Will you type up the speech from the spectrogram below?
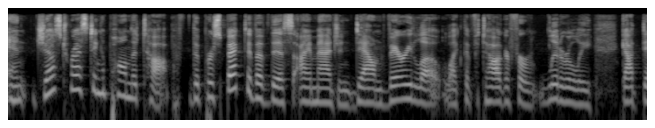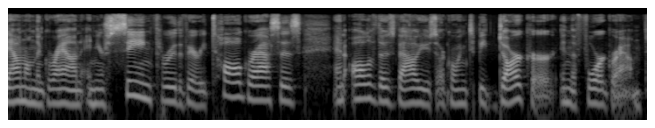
and just resting upon the top. The perspective of this, I imagine, down very low, like the photographer literally got down on the ground and you're seeing through the very tall grasses, and all of those values are going to be darker in the foreground.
